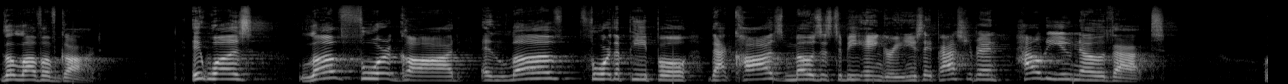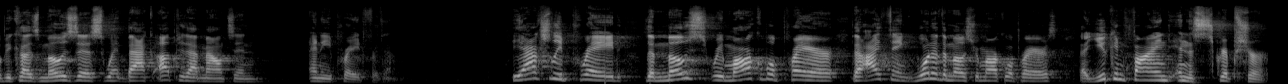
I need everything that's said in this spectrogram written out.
the love of God. It was love for God and love for the people that caused Moses to be angry. And you say, Pastor Ben, how do you know that? Well, because Moses went back up to that mountain and he prayed for them. He actually prayed the most remarkable prayer that I think, one of the most remarkable prayers that you can find in the scripture.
